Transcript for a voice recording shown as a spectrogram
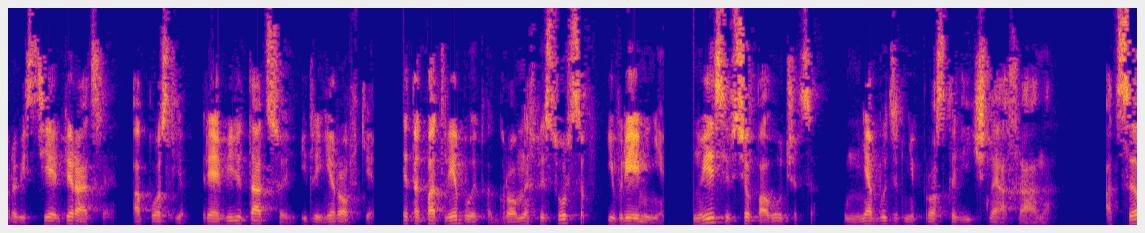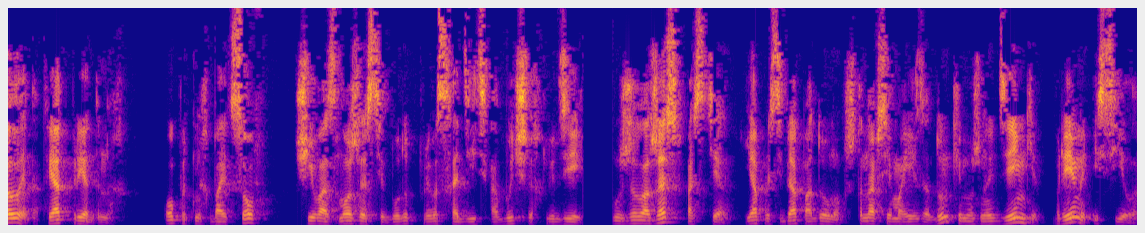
провести операции, а после – реабилитацию и тренировки. Это потребует огромных ресурсов и времени. Но если все получится, у меня будет не просто личная охрана, а целый отряд преданных, опытных бойцов, чьи возможности будут превосходить обычных людей. Уже ложась в постель, я про себя подумал, что на все мои задумки нужны деньги, время и сила.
